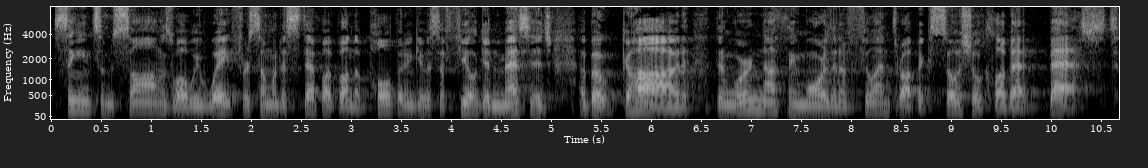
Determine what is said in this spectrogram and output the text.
singing some songs while we wait for someone to step up on the pulpit and give us a feel good message about God, then we're nothing more than a philanthropic social club at best.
